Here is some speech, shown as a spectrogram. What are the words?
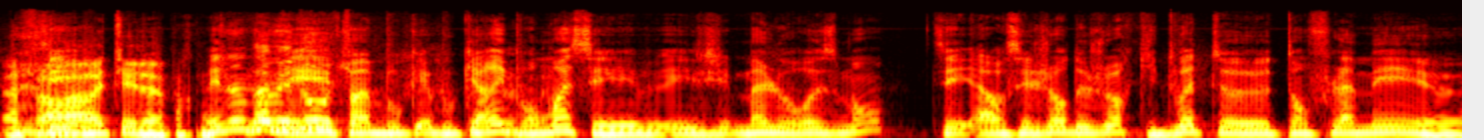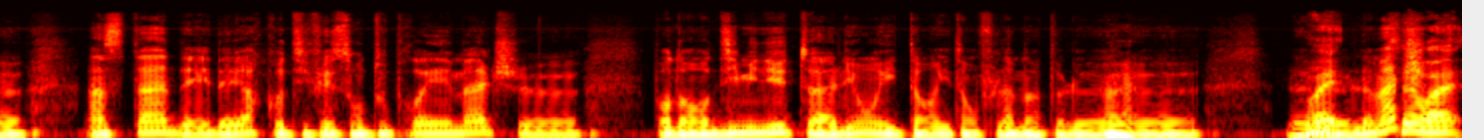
va falloir arrêter là, par contre. Mais non, Non, non, mais mais, donc- Bouk- Boukari, pour moi, c'est et malheureusement. C'est, alors c'est le genre de joueur qui doit te- t'enflammer euh, un stade et d'ailleurs quand il fait son tout premier match euh, pendant 10 minutes à Lyon il, t'en- il t'enflamme un peu le, Ouais. le, ouais, le match c'est vrai.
